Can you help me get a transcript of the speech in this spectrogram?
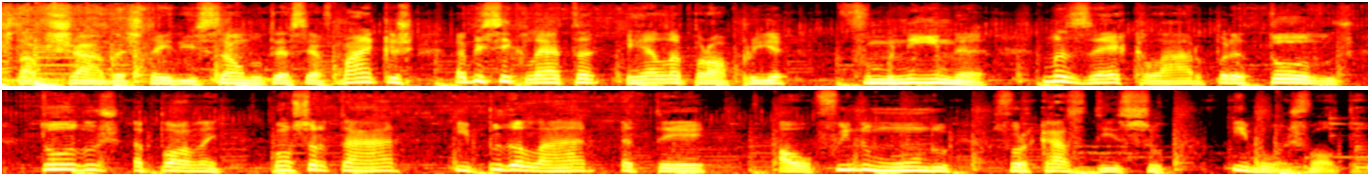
Está fechada esta edição do TSF Bikes. A bicicleta é ela própria feminina, mas é claro para todos. Todos a podem consertar e pedalar até ao fim do mundo, se for caso disso, e boas voltas.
